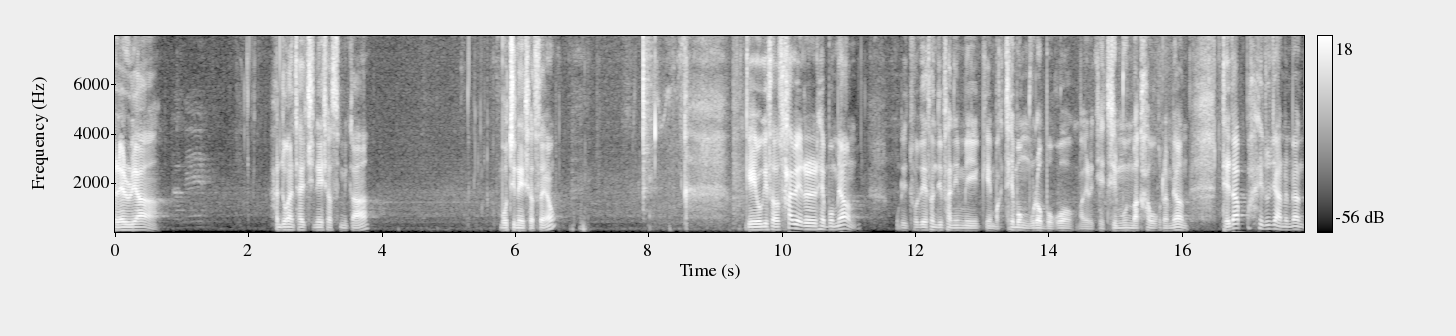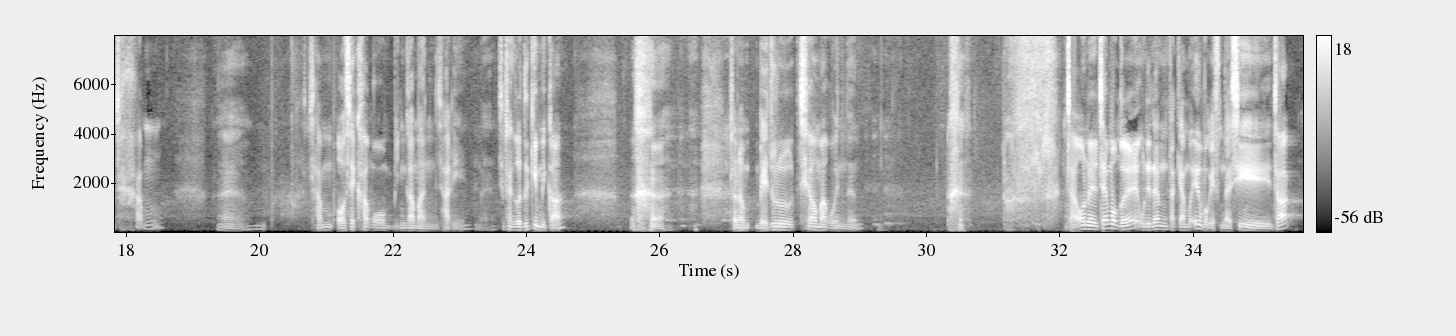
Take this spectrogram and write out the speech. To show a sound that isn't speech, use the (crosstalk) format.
할렐루야. 한 주간 잘 지내셨습니까? 못 지내셨어요? 여기서 사회를 해보면 우리 조재선 집사님이 이렇게 막 제목 물어보고 막 이렇게 질문 막 하고 그러면 대답해주지 않으면 참, 예, 참 어색하고 민감한 자리. 네. 집사님 그거 느낍니까? (laughs) 저는 매주 체험하고 있는 (laughs) 자 오늘 제목을 우리 렘탁게 한번 읽어보겠습니다. 시작.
